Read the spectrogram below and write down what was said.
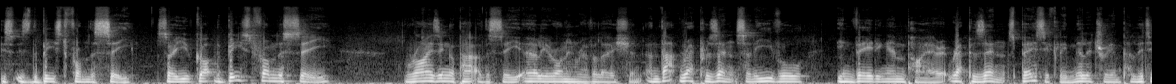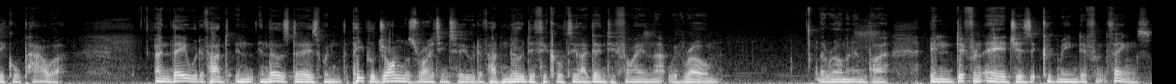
is, is the beast from the sea. So you've got the beast from the sea rising up out of the sea earlier on in Revelation, and that represents an evil invading empire. It represents basically military and political power. And they would have had, in, in those days, when the people John was writing to would have had no difficulty identifying that with Rome, the Roman Empire. In different ages, it could mean different things.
